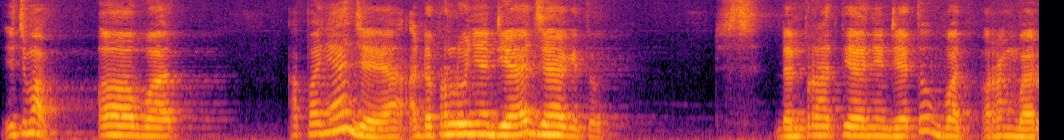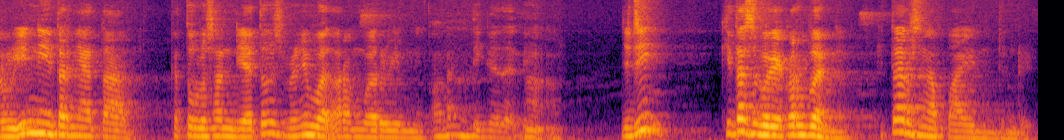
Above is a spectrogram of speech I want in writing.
ya cuma eh, buat apanya aja ya ada perlunya dia aja gitu. Dan perhatiannya dia tuh buat orang baru ini ternyata. Ketulusan dia tuh sebenarnya buat orang baru ini. Orang tiga tadi. Heeh. jadi kita sebagai korban kita harus ngapain Dendri?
